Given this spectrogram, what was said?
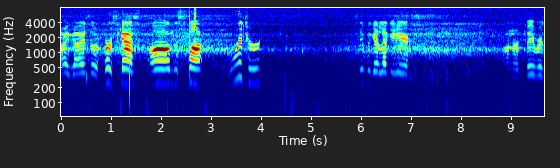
Alright guys, our first cast on the spot, Richard. See if we get lucky here on our favorite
